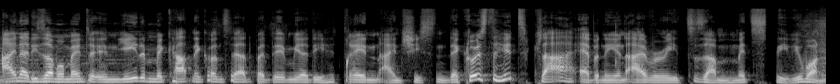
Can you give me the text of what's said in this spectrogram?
Einer dieser Momente in jedem McCartney-Konzert, bei dem mir die Tränen einschießen. Der größte Hit, klar, Ebony and Ivory zusammen mit Stevie Wonder.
